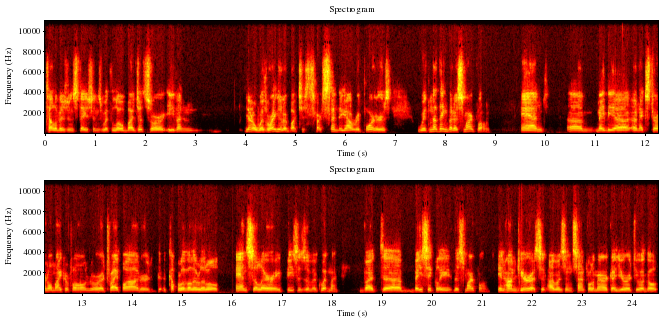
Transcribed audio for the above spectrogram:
television stations with low budgets or even you know with regular budgets are sending out reporters with nothing but a smartphone and um, maybe a, an external microphone or a tripod or a couple of other little ancillary pieces of equipment. But uh, basically, the smartphone. In Honduras, I was in Central America a year or two ago,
